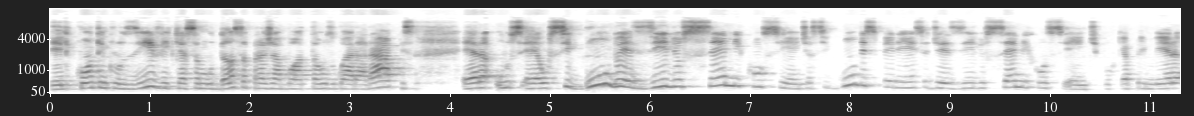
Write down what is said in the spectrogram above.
Ele conta, inclusive, que essa mudança para Jaboatão dos Guararapes era o, é, o segundo exílio semiconsciente, a segunda experiência de exílio semiconsciente, porque a primeira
